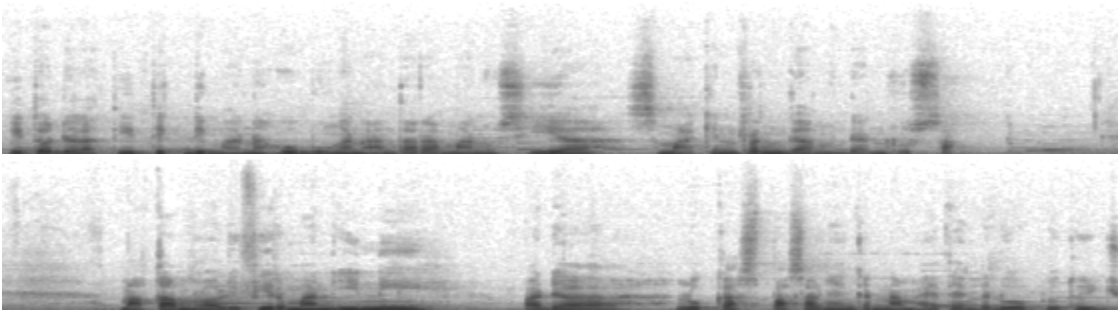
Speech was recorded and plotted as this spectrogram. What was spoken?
itu adalah titik di mana hubungan antara manusia semakin renggang dan rusak. Maka melalui firman ini pada Lukas pasal yang ke-6 ayat yang ke-27,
